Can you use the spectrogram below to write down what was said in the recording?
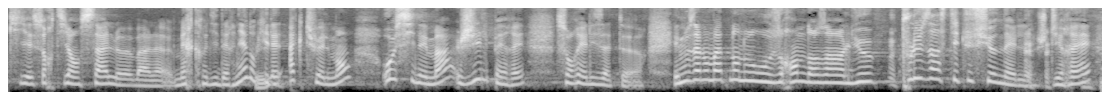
Qui est sorti en salle euh, bah, le mercredi dernier. Donc Oui. il est actuellement au cinéma. Gilles Perret, son réalisateur. Et nous allons maintenant nous rendre dans un lieu plus institutionnel, je dirais.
